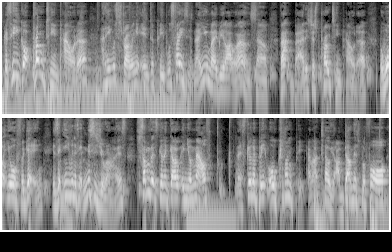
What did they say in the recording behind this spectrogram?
because he got protein powder and he was throwing it into people's faces. Now, you may be like, well, that doesn't sound that bad, it's just protein powder. But what you're forgetting is that even if it misses your eyes, some of it's going to go in your mouth and it's going to be all clumpy. And I tell you, I've done this before,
